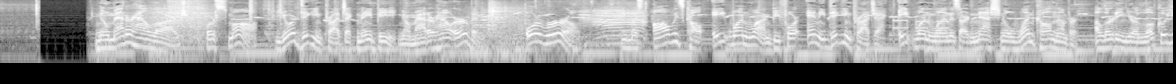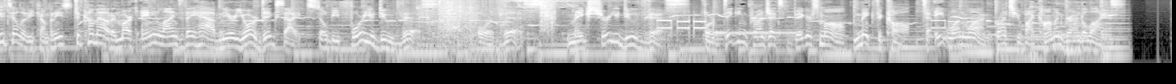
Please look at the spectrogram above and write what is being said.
No matter how large or small your digging project may be, no matter how urban or rural, you must always call 811 before any digging project. 811 is our national one call number, alerting your local utility companies to come out and mark any lines they have near your dig site. So before you do this or this, Make sure you do this. For digging projects big or small, make the call to 811, brought to you by Common Ground Alliance.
